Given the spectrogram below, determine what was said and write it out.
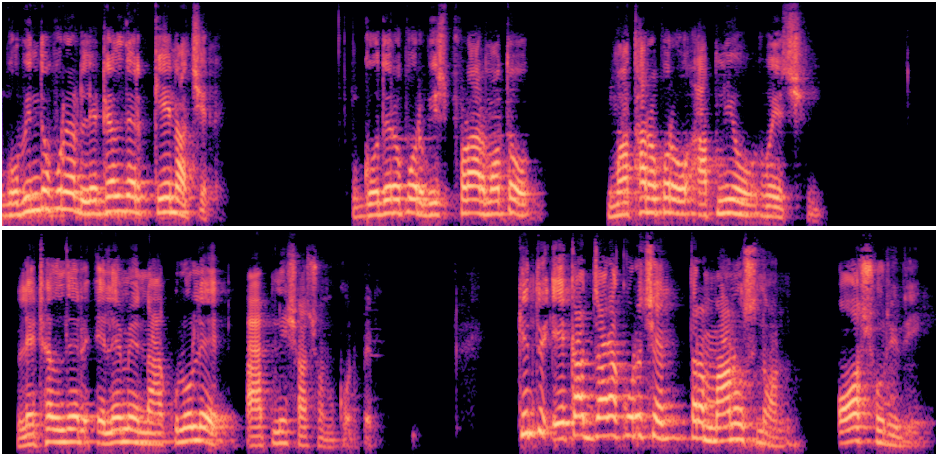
গোবিন্দপুরের লেঠেলদের কে না চেনে? গোদের ওপর বিস্ফোড়ার মতো মাথার ওপরও আপনিও রয়েছেন। লেঠেলদের এলেমে না কুলোলে আপনি শাসন করবেন। কিন্তু এ কাজ যারা করেছেন, তারা মানুষ নন, অশরীরী।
